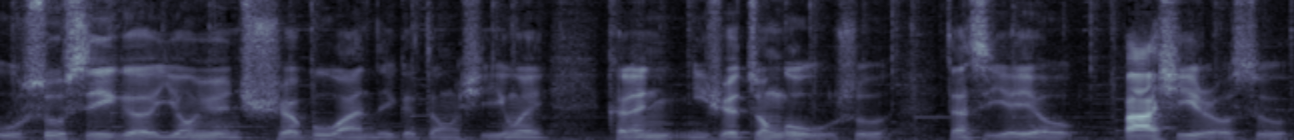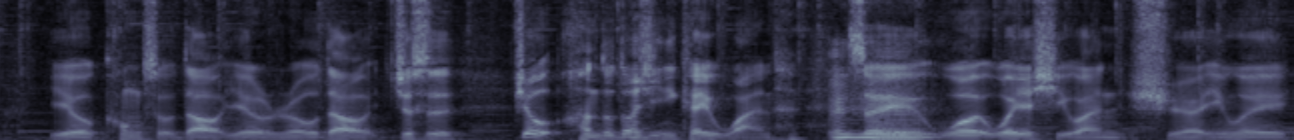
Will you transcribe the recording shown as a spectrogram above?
武术是一个永远学不完的一个东西，因为可能你学中国武术，但是也有巴西柔术，也有空手道，也有柔道，就是就很多东西你可以玩，嗯、所以我我也喜欢学，因为。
